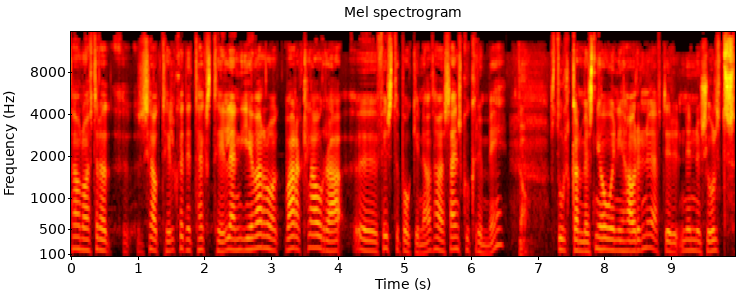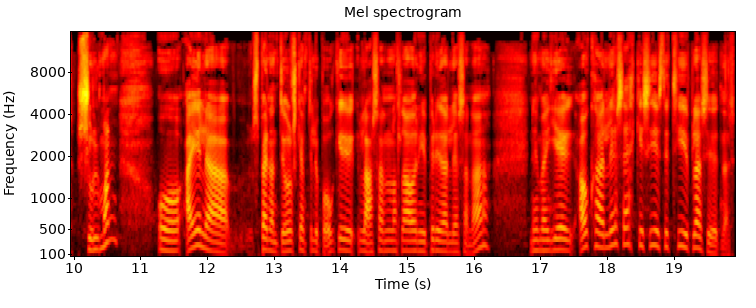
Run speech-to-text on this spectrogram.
var nú eftir að sjá til hvernig tekst til en ég var, var að klára uh, fyrstu bókina, það var Sænsku krimmi, Já. stúlkan með snjóin í hárinu eftir Ninnu Sjúlmann og ægilega spennandi og skemmtileg bók. Ég las hana náttúrulega áður en ég byrjaði að lesa hana nema ég ákvaði að lesa ekki síðustu tíu blaðsíðunar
